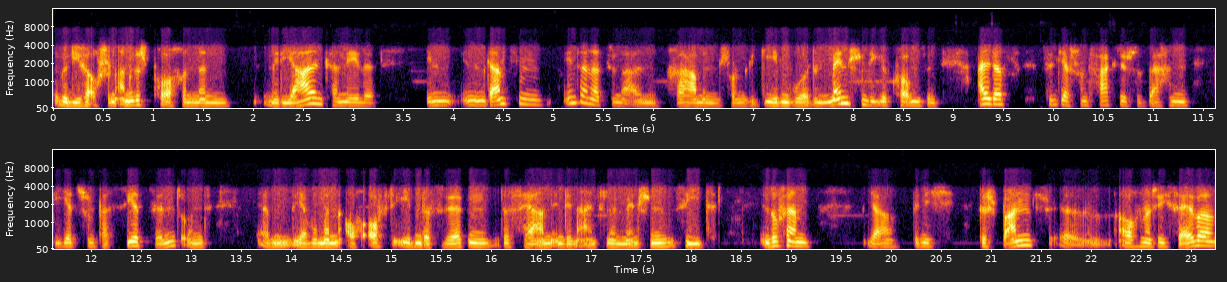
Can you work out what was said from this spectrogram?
über die auch schon angesprochenen medialen Kanäle in, in dem ganzen internationalen Rahmen schon gegeben wurden, Menschen, die gekommen sind. All das sind ja schon faktische Sachen, die jetzt schon passiert sind und ähm, ja, wo man auch oft eben das Wirken des Herrn in den einzelnen Menschen sieht. Insofern ja, bin ich gespannt, äh, auch natürlich selber,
